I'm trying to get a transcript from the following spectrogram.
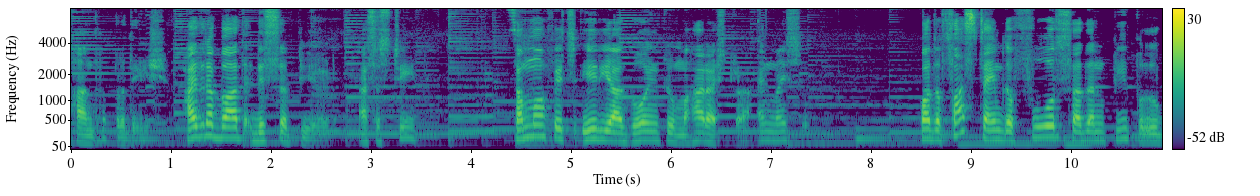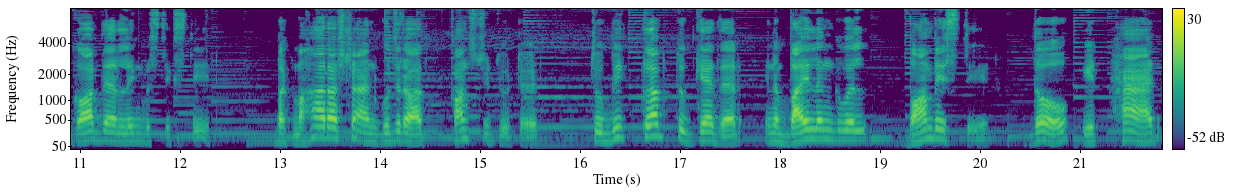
Andhra Pradesh. Hyderabad disappeared as a state, some of its area going to Maharashtra and Mysore. For the first time, the four southern people got their linguistic state, but Maharashtra and Gujarat constituted to be clubbed together in a bilingual Bombay state, though it had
